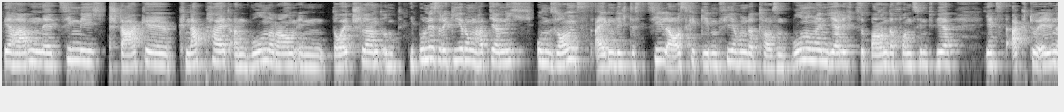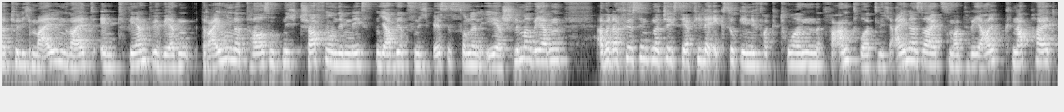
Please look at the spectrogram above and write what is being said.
Wir haben eine ziemlich starke Knappheit an Wohnraum in Deutschland und die Bundesregierung hat ja nicht umsonst eigentlich das Ziel ausgegeben, 400.000 Wohnungen jährlich zu bauen. Davon sind wir jetzt aktuell natürlich meilenweit entfernt. Wir werden 300.000 nicht schaffen und im nächsten Jahr wird es nicht besser, sondern eher schlimmer werden. Aber dafür sind natürlich sehr viele exogene Faktoren verantwortlich. Einerseits Materialknappheit,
